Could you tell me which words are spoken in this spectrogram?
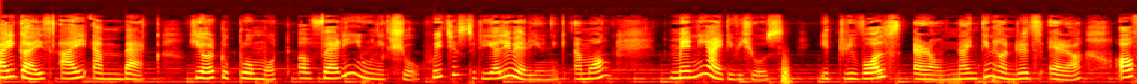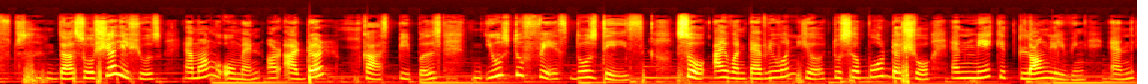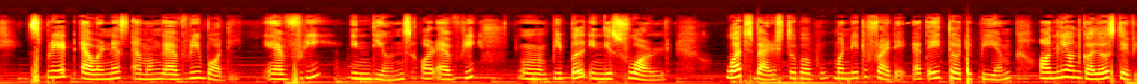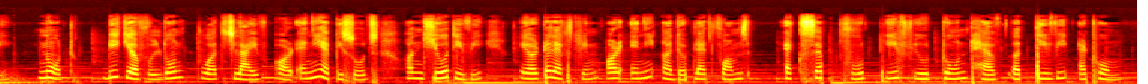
Hi guys, I am back here to promote a very unique show which is really very unique among many ITV shows. It revolves around 1900s era of the social issues among women or other caste peoples used to face those days. So, I want everyone here to support the show and make it long living and spread awareness among everybody, every Indians or every um, people in this world. Watch Barrister Babu Monday to Friday at 8:30 p.m. only on Colors TV. Note: Be careful, don't watch live or any episodes on Jio TV, Airtel Xstream or any other platforms except Voot if you don't have a TV at home.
